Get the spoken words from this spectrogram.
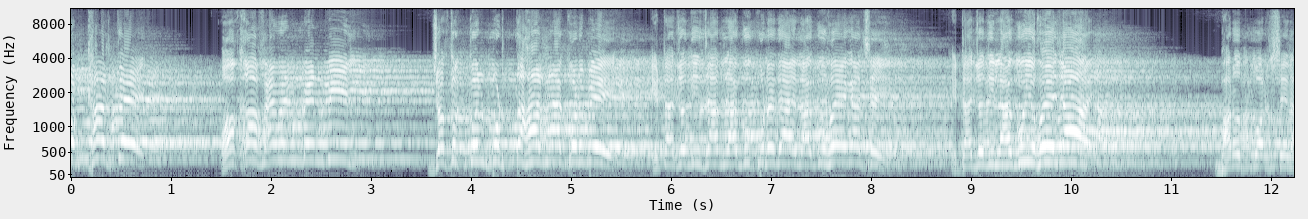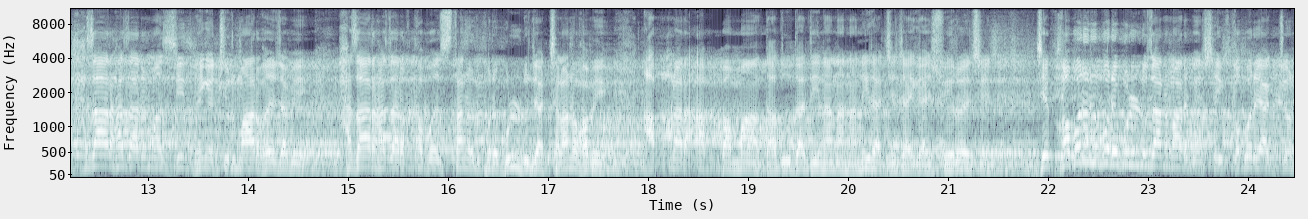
রক্ষার্থে অকাফ অ্যামেন্ডমেন্ট বিল যতক্ষণ প্রত্যাহার না করবে, এটা যদি যার লাগু করে দেয়, লাগু হয়ে গেছে, এটা যদি লাগুই হয়ে যায়, ভারতবর্ষের হাজার হাজার মসজিদ ভেঙে চুরমার হয়ে যাবে, হাজার হাজার কবরস্থানের উপরে বুলডুজার চালানো হবে, আপনার আব্বা, মা, দাদু, দাদি, নানা, নানিরা যে জায়গায় শুয়ে রয়েছেন, যে খবরের উপরে বুলডুজার মারবে, সেই খবরে একজন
